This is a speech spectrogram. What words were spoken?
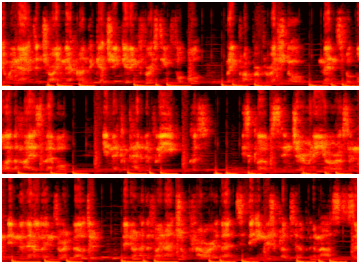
going out and trying their hand at actually getting first team football, playing proper professional men's football at the highest level in a competitive league because these clubs in Germany or in, in the Netherlands or in Belgium, they don't have the financial power that the English clubs have amassed. So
